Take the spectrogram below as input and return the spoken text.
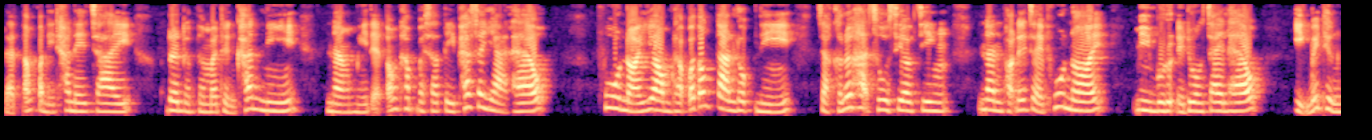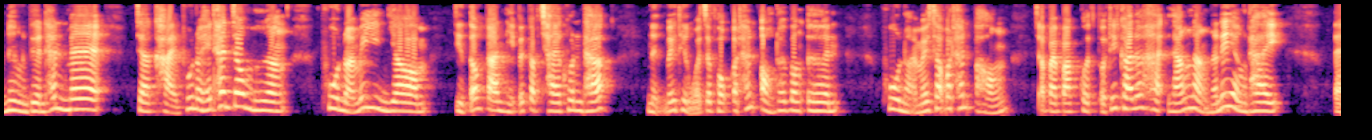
และตั้งปณิธานในใจ เรื่องดำเนินมาถึงขั้นนี้ นางมีแต่ต้องทำไปสติแพทย์สยาแล้ว ผู้น้อยยอมรับว่าต้องการหลบหนีจากเคฤหาสน์ซูเซียวจริง นั่นเพราะในใจผู้น้อย มีบุรุษในดวงใจแล้ว อีกไม่ถึงหนึ่งเดือนท่านแม่ จะขายผู้น้อยให้ท่านเจ้าเมือง ผู้น้อยไม่ยินยอม จึงต้องการหนีไปกับชายคนทักหนึกไม่ถึงว่าจะพบกับท่านอ๋องโดยบังเอิญ ผู้น้อยไม่ทราบว่าท่านอ๋อง จะไปปรากฏตัวที่คฤหาสน์ล้างหลังนั้นได้อย่างไร แต่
